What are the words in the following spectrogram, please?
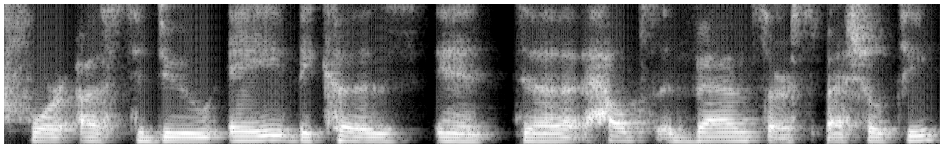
for us to do a because it uh, helps advance our specialty.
